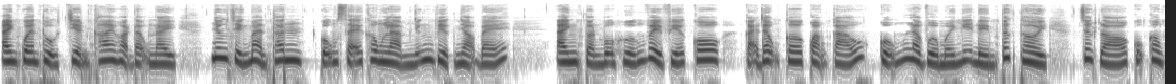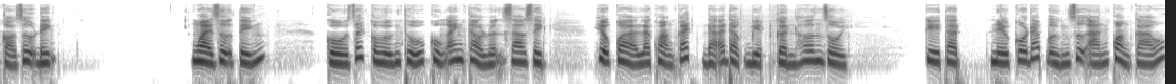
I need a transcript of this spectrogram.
Anh quen thuộc triển khai hoạt động này, nhưng chính bản thân cũng sẽ không làm những việc nhỏ bé. Anh toàn bộ hướng về phía cô, cái động cơ quảng cáo cũng là vừa mới nghĩ đến tức thời, trước đó cũng không có dự định. Ngoài dự tính, cô rất có hứng thú cùng anh thảo luận giao dịch. Hiệu quả là khoảng cách đã đặc biệt gần hơn rồi. Kỳ thật, nếu cô đáp ứng dự án quảng cáo,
